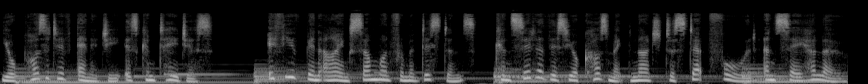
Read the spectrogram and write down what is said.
your positive energy is contagious. If you've been eyeing someone from a distance, consider this your cosmic nudge to step forward and say hello.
